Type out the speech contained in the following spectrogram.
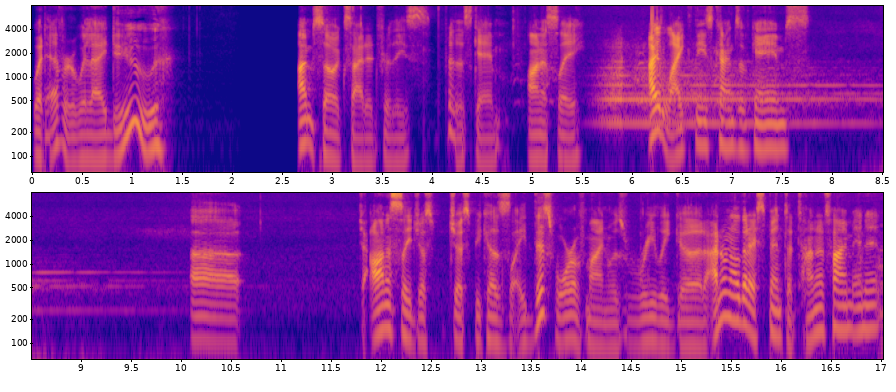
Whatever will I do? I'm so excited for these for this game. Honestly, I like these kinds of games uh, honestly, just just because like this war of mine was really good. I don't know that I spent a ton of time in it.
